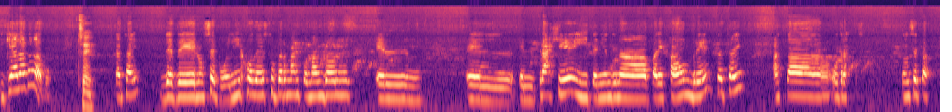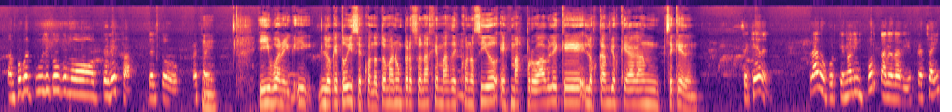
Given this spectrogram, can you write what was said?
y queda la cagada, Sí. ¿cachai? Desde, no sé, pues el hijo de Superman tomando el, el, el- el traje y teniendo una pareja hombre, ¿cachai? Hasta otras cosas. Entonces, ta- tampoco el público como te deja del todo, ¿cachai? Mm. Y bueno, y, y lo que tú dices, cuando toman un personaje más desconocido, es más probable que los cambios que hagan se queden. se queden. Claro, porque no le importan a nadie, ¿cachai?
